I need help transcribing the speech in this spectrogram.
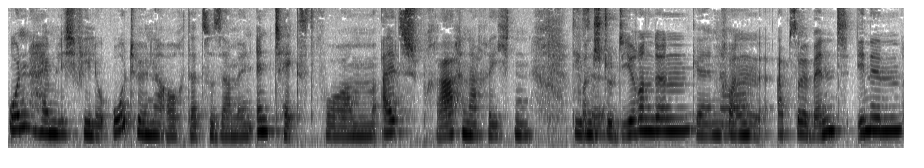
unheimlich viele O-Töne auch dazu sammeln, in Textform, als Sprachnachrichten. Diese, von Studierenden, genau. von AbsolventInnen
